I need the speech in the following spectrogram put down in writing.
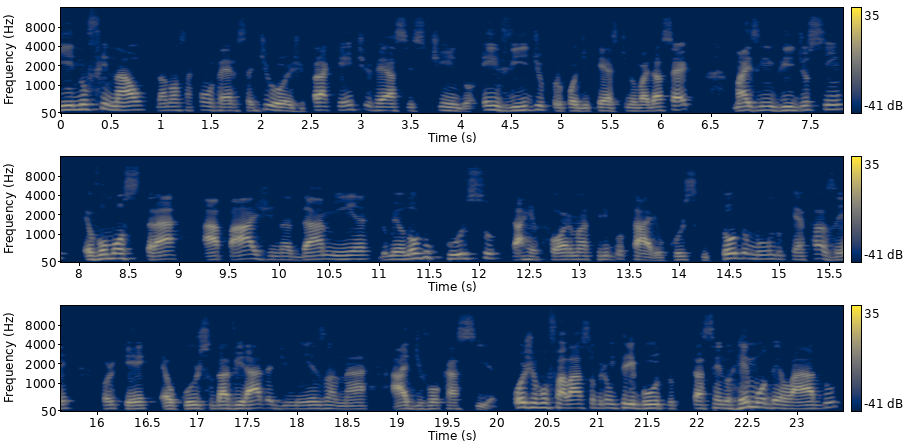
E no final da nossa conversa de hoje, para quem estiver assistindo em vídeo, para o podcast não vai dar certo, mas em vídeo sim, eu vou mostrar a página da minha, do meu novo curso da reforma tributária, o curso que todo mundo quer fazer porque é o curso da virada de mesa na advocacia. Hoje eu vou falar sobre um tributo que está sendo remodelado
